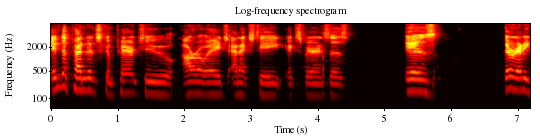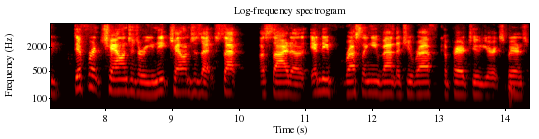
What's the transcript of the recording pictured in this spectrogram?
independence compared to ROH, NXT experiences is there any different challenges or unique challenges that set aside a indie wrestling event that you ref compared to your experience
